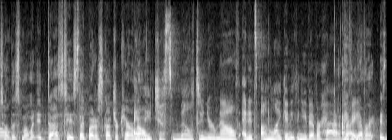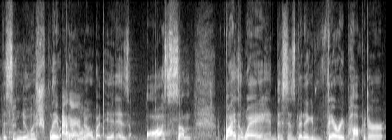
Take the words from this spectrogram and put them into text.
until this moment. It does taste like butterscotch or caramel. And they just melt in your mouth. And it's unlike anything you've ever had, I've right? never, is this a newish flavor? I, I don't know, know. but it is awesome. By the way, this has been a very popular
